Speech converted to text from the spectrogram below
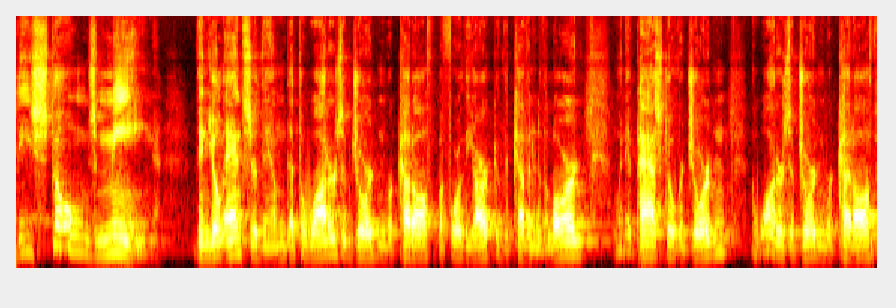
these stones mean? Then you'll answer them that the waters of Jordan were cut off before the ark of the covenant of the Lord. When it passed over Jordan, the waters of Jordan were cut off,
